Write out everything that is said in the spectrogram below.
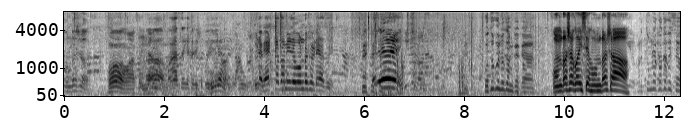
পনেরোশো কত কইলো দাম কাকা? পনেরোশো কইছে পনেরোশো। তোমরা কত কইছো?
